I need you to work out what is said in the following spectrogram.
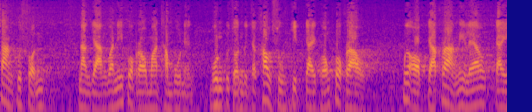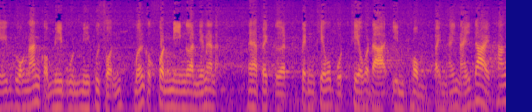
สร้างกุศลหนังอย่างวันนี้พวกเรามาทำบุญเนี่ย บุญกุศลก็จะเข้าสู่จิตใจของพวกเรา เมื่อออกจากร่างนี้แล้วใจดวงนั้นก็มีบุญมีกุศล เหมือนกับคนมีเงินอย่างนั้นนะไปเกิดเป็นเทวบุตรเทวดาอินพรมไปไหนไหนได้ทั้ง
